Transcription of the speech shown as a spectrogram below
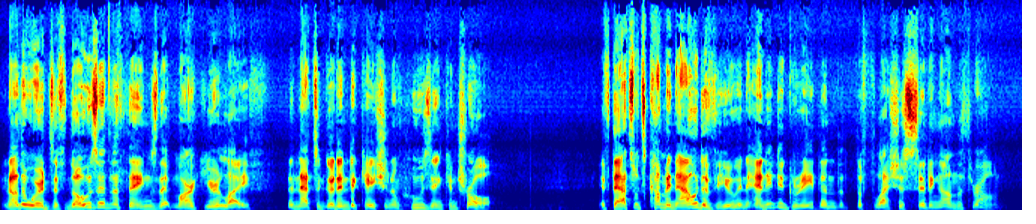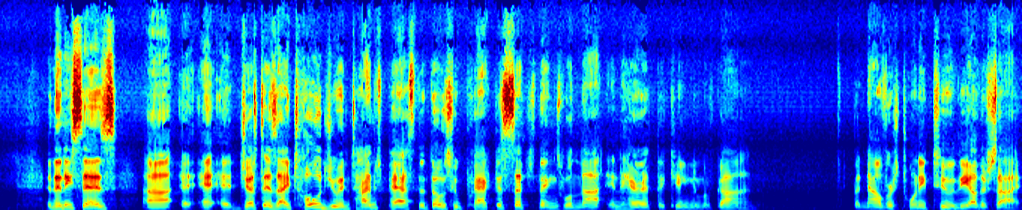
In other words, if those are the things that mark your life, then that's a good indication of who's in control. If that's what's coming out of you in any degree, then the, flesh is sitting on the throne. And then he says, uh, just as I told you in times past, that those who practice such things will not inherit the kingdom of God. But now, verse 22, the other side.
